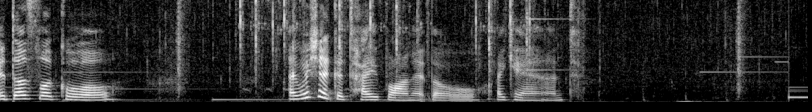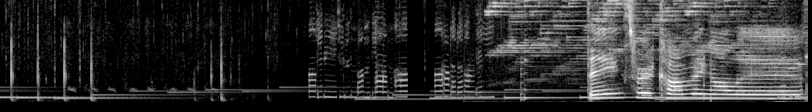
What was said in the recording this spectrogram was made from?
It does look cool. I wish I could type on it though. I can't. Thanks for coming, Olive.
